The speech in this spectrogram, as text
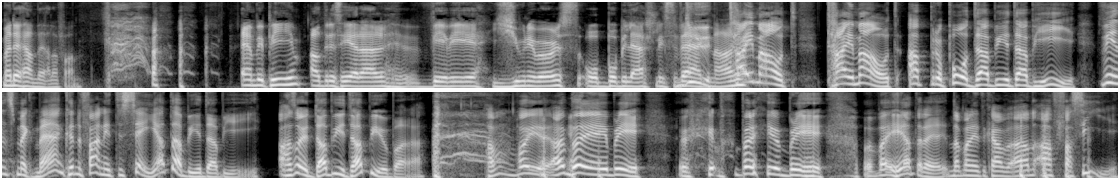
men det hände i alla fall. MVP adresserar WWE Universe och Bobby Lashleys vägnar. Du, time out! Time out! Apropå WWE. Vince McMahon kunde fan inte säga WWE. Han sa ju WW bara. Han, var ju, han börjar ju bli börjar ju bli, vad heter det, när man inte kan, afasi.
